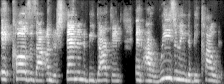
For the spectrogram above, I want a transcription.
it causes our understanding to be darkened and our reasoning to be clouded.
